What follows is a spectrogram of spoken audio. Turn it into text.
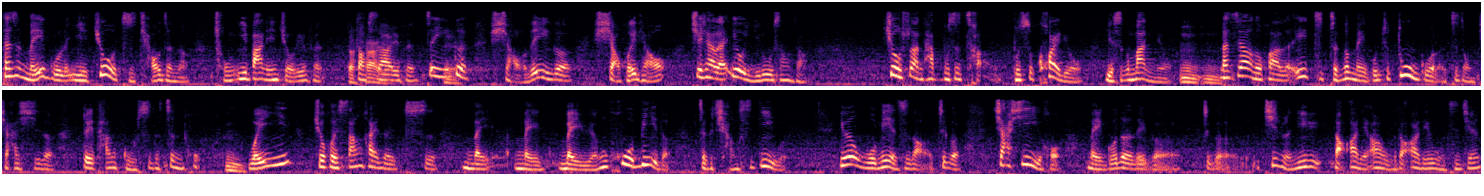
但是美股呢，也就只调整了从一八年九月份到十二月份这一个小的一个小回调，接下来又一路上涨。就算它不是长不是快牛，也是个慢牛。嗯嗯。那这样的话呢，哎，整整个美国就度过了这种加息的对它的股市的阵痛。嗯。唯一就会伤害的是美美美元货币的这个强势地位。因为我们也知道，这个加息以后，美国的这个这个基准利率到二点二五到二点五之间，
